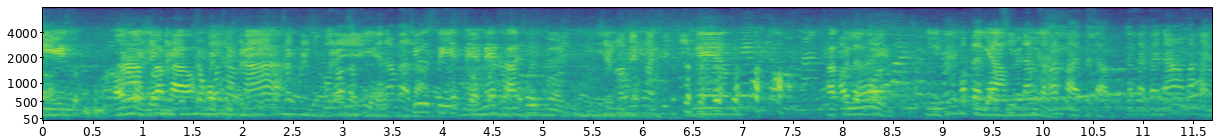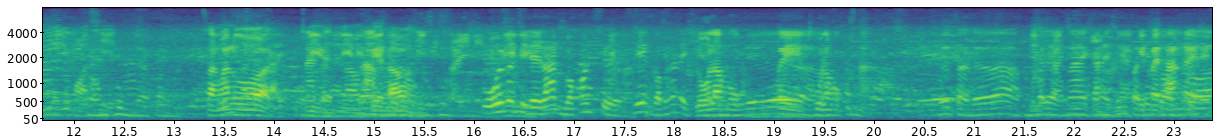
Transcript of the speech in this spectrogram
กิ่งเขาส่งราคาหกสิบห้าชื่อเฟซแหมแม่ค้าชื่อกิ่งแม่ทักไปเลย เขาแปลว่าฉีดน้ำจากบ้านใหม่ไปจับกระจายหน้ามาหายมืออยู่หมอฉีดสั่งมาโหลดนี่นี่นี่เฟซเขาโอ้ยมันสีไดรันบอกคอนเสิร์ตเที่ยงกับท่านไหนโลละหกเอ้ยคูละหกคุ้มหาเด้อจ้าเด้อมาแหลงง่ายกันให้ซุ้มกินไปทางไหนเนี่ย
